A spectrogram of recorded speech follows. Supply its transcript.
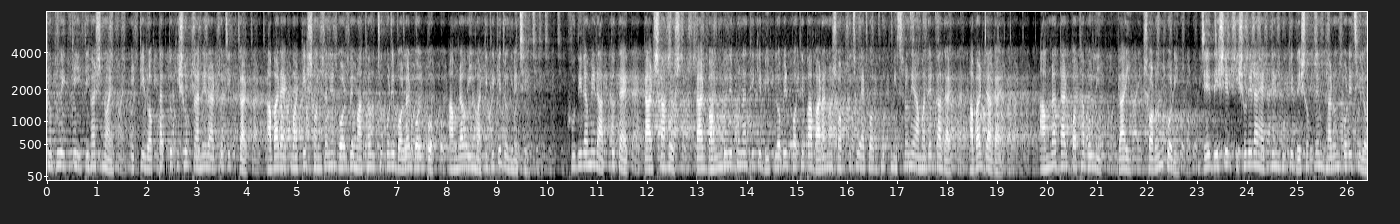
শুধু একটি ইতিহাস নয়, একটি রক্তাক্ত কিশোর প্রাণের আর্তচিৎকার। আবার এক মাটির সন্তানের গর্বে মাথা উঁচু করে বলার গল্প, আমরাও এই মাটি থেকে জন্মেছি। ক্ষুদিরামের আত্মত্যাগ, তার সাহস, তার বাউন্ডুলেপনা থেকে বিপ্লবের পথে পা বাড়ানো সবকিছু এক অদ্ভুত মিশ্রণে আমাদের কাদায়, আবার জাগায়। আমরা তার কথা বলি, গাই, স্মরণ করি, যে দেশের কিশোরেরা একদিন বুকে দেশপ্রেম ধারণ করেছিল,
